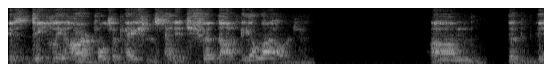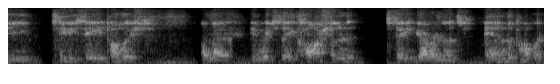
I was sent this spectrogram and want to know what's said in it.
is deeply harmful to patients and it should not be allowed. Um, the, the CDC published a letter in which they cautioned state governments and the public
